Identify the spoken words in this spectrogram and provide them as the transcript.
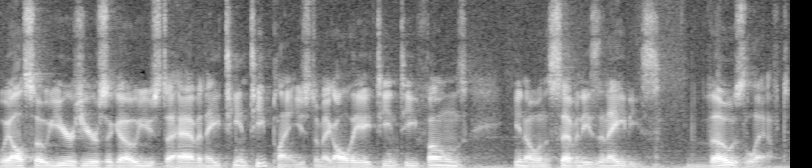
we also years years ago used to have an AT&T plant. Used to make all the AT&T phones, you know, in the 70s and 80s. Those left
